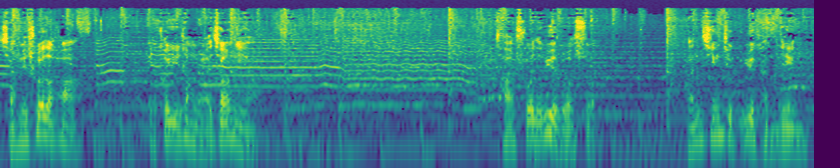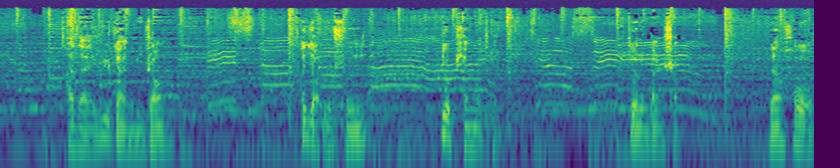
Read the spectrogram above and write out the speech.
想学车的话，也可以让我来教你啊。他说的越啰嗦，韩青就越肯定他在欲盖弥彰。他咬着唇，又偏过头，顿了半晌。然后，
